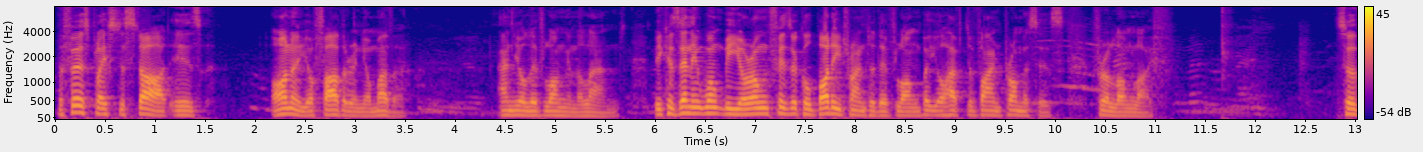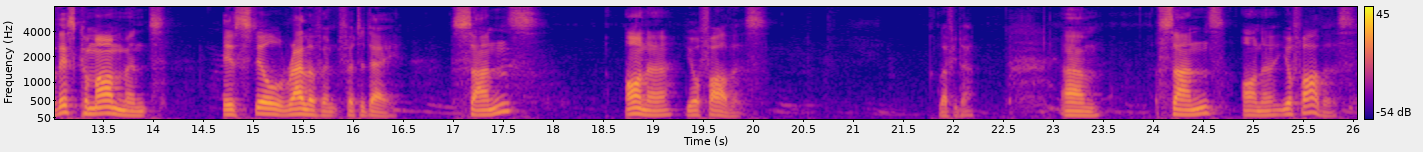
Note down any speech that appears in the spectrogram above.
The first place to start is honor your father and your mother, and you'll live long in the land. Because then it won't be your own physical body trying to live long, but you'll have divine promises for a long life. So, this commandment is still relevant for today. Sons, honor your fathers. Love you, Dad. Um, sons, honor your fathers.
